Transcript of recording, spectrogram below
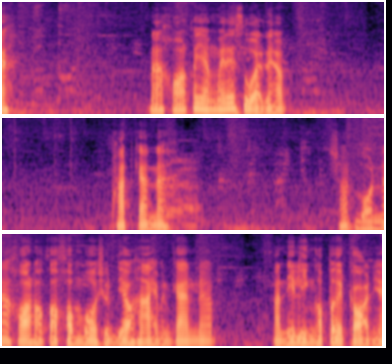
นะ นาคอสก็ยังไม่ได้สวนนะครับ ผัดกันนะช็อตบนนาคอสเขาก็คอมโบชุดเดียวหายเหมือนกันนะครับ อันนี้ลิงเขาเปิดก่อนไง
